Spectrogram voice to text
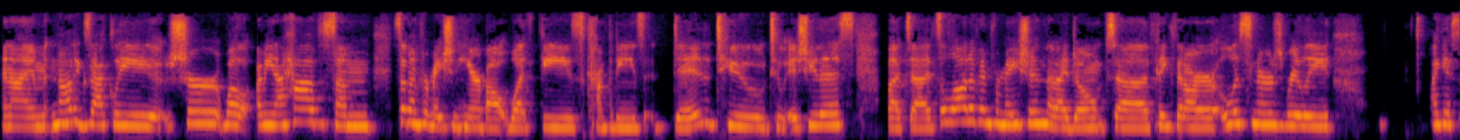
And I'm not exactly sure. Well, I mean, I have some some information here about what these companies did to to issue this, but uh, it's a lot of information that I don't uh, think that our listeners really I guess,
